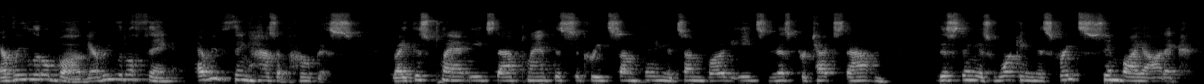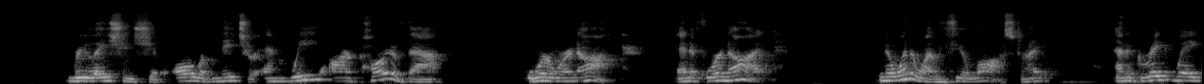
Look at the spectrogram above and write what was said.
every little bug, every little thing, everything has a purpose. right? This plant eats that plant, this secretes something that some bug eats, and this protects that. And this thing is working this great symbiotic relationship, all of nature. And we are part of that, or we're not. And if we're not, no wonder why we feel lost, right? And a great way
